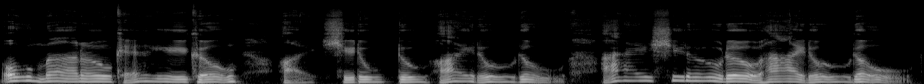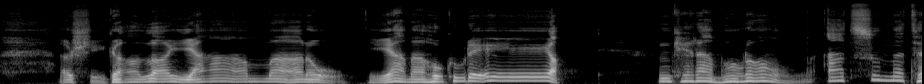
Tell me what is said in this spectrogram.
おまの稽古。はい、しどど、はいどど。はい、しどど、はいどど。しがら山の山北で、けらもの集めて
